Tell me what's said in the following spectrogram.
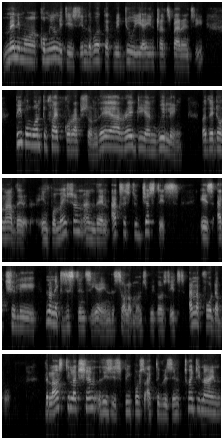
many more communities in the work that we do here in transparency. People want to fight corruption. They are ready and willing but they don't have the information and then access to justice is actually non-existence here in the Solomons because it's unaffordable. The last election, this is people's activism, 29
